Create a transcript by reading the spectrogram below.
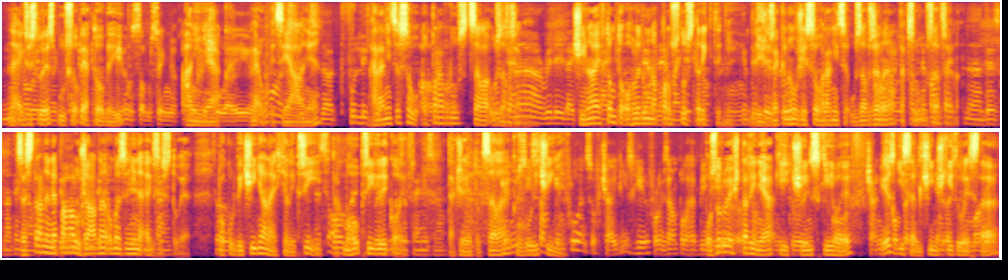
Neexistuje způsob, jak to obejít. Ani nějak neoficiálně. Hranice jsou opravdu zcela uzavřené. Čína je v tomto ohledu naprosto striktní. Když řeknou, že jsou hranice uzavřené, tak jsou uzavřené. Ze strany Nepálu žádné omezení neexistuje. Pokud by Číňané chtěli přijít, tak mohou přijít kdykoliv. Takže je to celé kvůli Číně. Pozoruješ tady nějaký čínský vliv? Jezdí sem čínští turisté,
